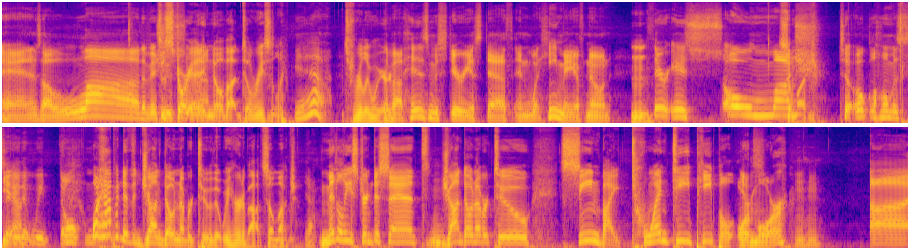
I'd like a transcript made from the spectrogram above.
And there's a lot of issues. It's a story I didn't know about until recently. Yeah. It's really weird. About his mysterious death and what he may have known. Hmm. There is so much, So much. to Oklahoma City Yeah. that we don't What happened to the John Doe number two that we heard about so much? Yeah. Middle Eastern descent, Mm-hmm. John Doe number two, seen by 20 people or more. Mm-hmm. Uh,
